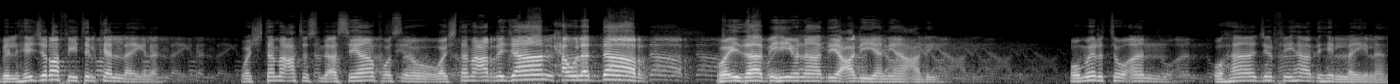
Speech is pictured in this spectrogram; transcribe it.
بالهجرة في تلك الليلة. واجتمعت الأسياف واجتمع الرجال حول الدار. وإذا به ينادي عليا يا علي. أمرت أن أهاجر في هذه الليلة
